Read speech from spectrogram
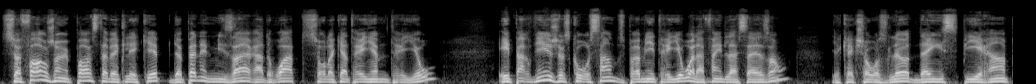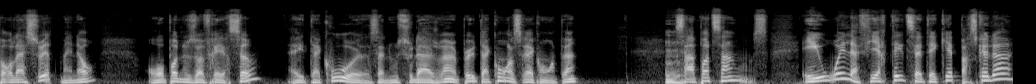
se forge un poste avec l'équipe de peine et de misère à droite sur le quatrième trio et parvient jusqu'au centre du premier trio à la fin de la saison. Il y a quelque chose là d'inspirant pour la suite, mais non, on va pas nous offrir ça. Hey, t'as coup, euh, ça nous soulagerait un peu. T'as coup, on serait content. Ça n'a pas de sens. Et où est la fierté de cette équipe? Parce que là,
